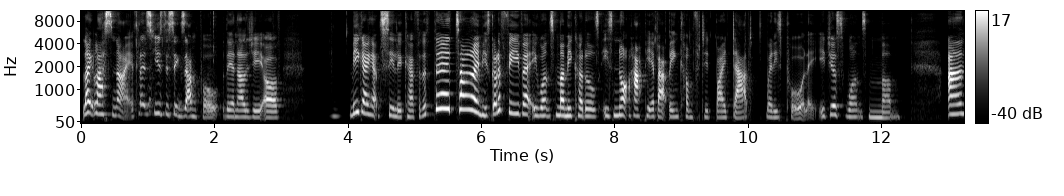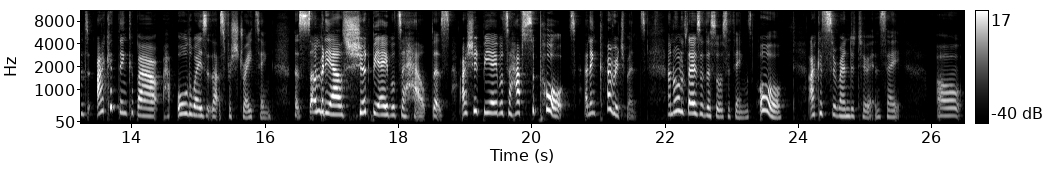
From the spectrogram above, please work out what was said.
Like last night, if let's use this example, the analogy of me going up to see Luca for the third time. He's got a fever. He wants mummy cuddles. He's not happy about being comforted by dad when he's poorly. He just wants mum. And I could think about all the ways that that's frustrating, that somebody else should be able to help, that I should be able to have support and encouragement and all of those other sorts of things. Or I could surrender to it and say, oh,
